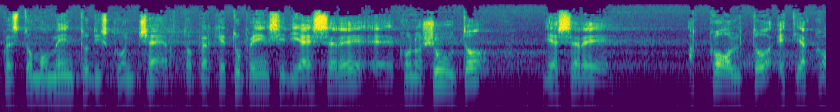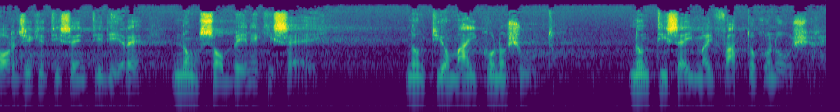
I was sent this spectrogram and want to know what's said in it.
questo momento di sconcerto, perché tu pensi di essere eh, conosciuto, di essere accolto e ti accorgi che ti senti dire non so bene chi sei, non ti ho mai conosciuto, non ti sei mai fatto conoscere.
